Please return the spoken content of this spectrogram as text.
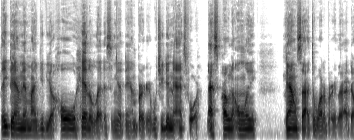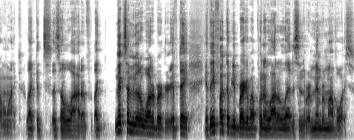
they damn near might give you a whole head of lettuce in your damn burger, which you didn't ask for. That's probably the only downside to Whataburger that I don't like. Like it's it's a lot of like next time you go to Whataburger, if they if they fuck up your burger by putting a lot of lettuce in, remember my voice.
